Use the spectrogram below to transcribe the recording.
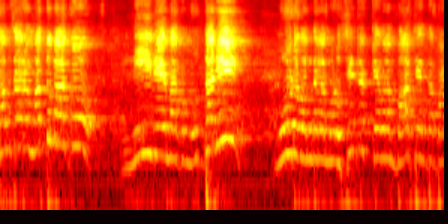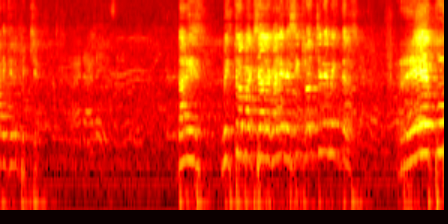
సంసారం వద్దు మాకు. నీవే మాకు ముద్దని మూడు వందల మూడు సీట్లు కేవలం భారతీయ జనతా పార్టీ గెలిపించింది. దాని మిత్రపక్షాలకు అనేక సీట్లు వచ్చినాయి మీకు తెలుసు. రేపు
